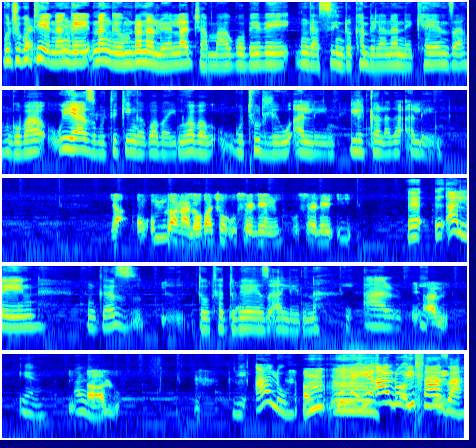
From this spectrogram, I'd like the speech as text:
Kutsho ukuthi yena nange nange umntwana loyo alajamako bebe kungasinto khambelana nekhenza ngoba uyazi ukuthi ikinga kwaba yini waba ukuthi udle u-allen liqala ka-allen ya umntwana lo batsho useleni usele i- Eh, i-allen. Ngazi dr dube yazi i-allen na? Alu. alu. I-alu. Kune i-alu ihlaza.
